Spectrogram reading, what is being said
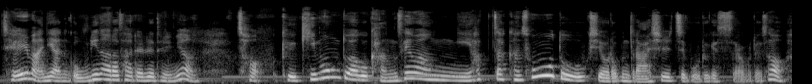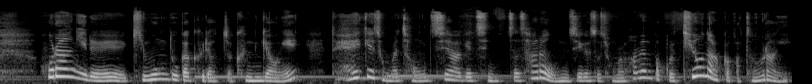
제일 많이 아는 거 우리나라 사례를 들면 저 그 김홍도하고 강세왕이 합작한 송호도 혹시 여러분들 아실지 모르겠어요. 그래서 호랑이를 김홍도가 그렸죠. 근경에 되게 정말 정치하게 진짜 살아 움직여서 정말 화면 밖으로 튀어나올 것 같은 호랑이.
